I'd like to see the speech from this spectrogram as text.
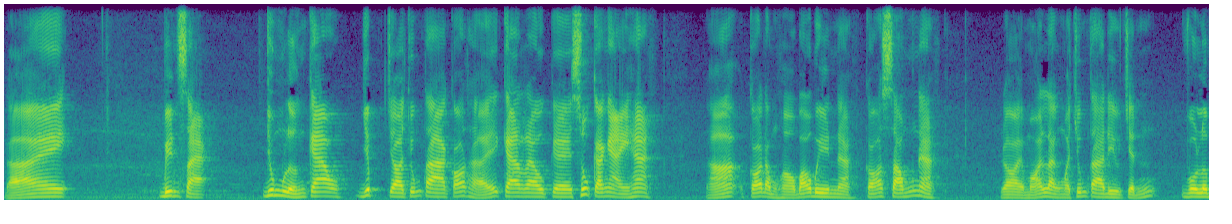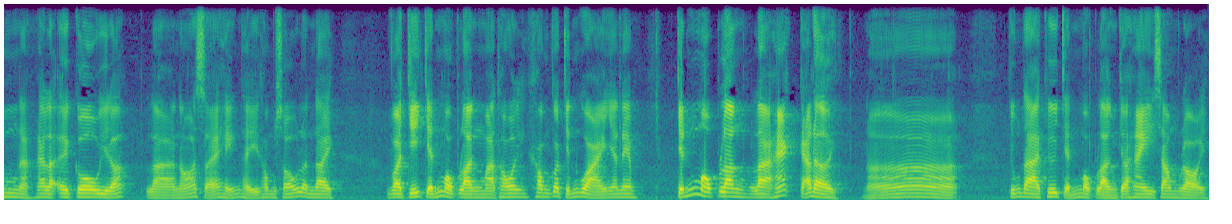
Đấy, pin sạc, dung lượng cao, giúp cho chúng ta có thể karaoke suốt cả ngày ha. Đó, có đồng hồ báo pin nè, có sóng nè. Rồi, mỗi lần mà chúng ta điều chỉnh volume nè, hay là eco gì đó, là nó sẽ hiển thị thông số lên đây. Và chỉ chỉnh một lần mà thôi, không có chỉnh hoài nha anh em. Chỉnh một lần là hát cả đời. Đó. Chúng ta cứ chỉnh một lần cho hay xong rồi,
